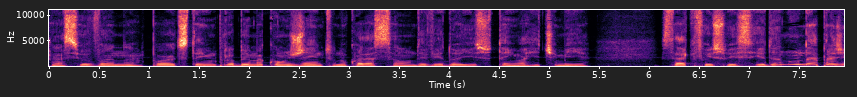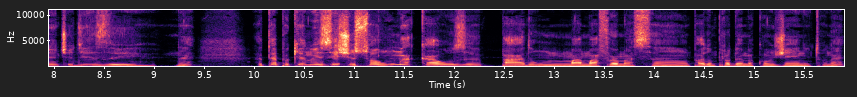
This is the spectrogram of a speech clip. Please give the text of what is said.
A Silvana Portes tem um problema congênito no coração, devido a isso tenho arritmia. Será que foi suicida? Não dá para a gente dizer, né? Até porque não existe só uma causa para uma má formação, para um problema congênito, né?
